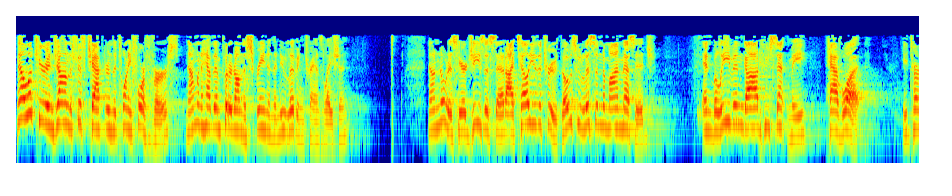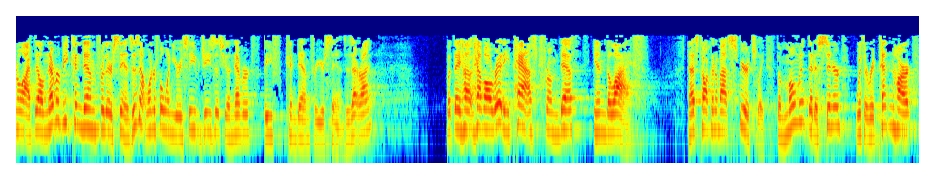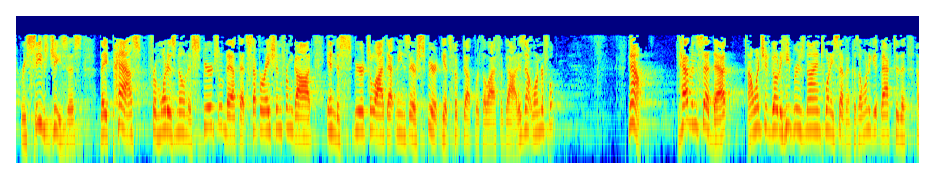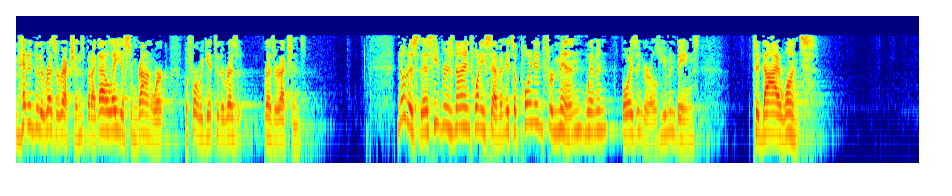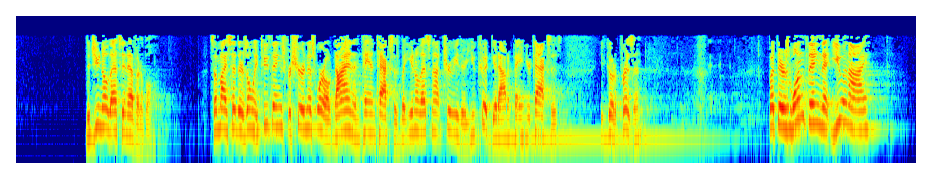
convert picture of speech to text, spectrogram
Now look here in John the fifth chapter in the 24th verse. Now I'm going to have them put it on the screen in the New Living Translation. Now notice here, Jesus said, I tell you the truth. Those who listen to my message and believe in God who sent me have what? Eternal life. They'll never be condemned for their sins. Isn't that wonderful when you receive Jesus? You'll never be condemned for your sins. Is that right? But they have already passed from death into life. That's talking about spiritually. The moment that a sinner with a repentant heart receives Jesus, they pass from what is known as spiritual death, that separation from God, into spiritual life. That means their spirit gets hooked up with the life of God. Isn't that wonderful? Now, having said that, I want you to go to Hebrews 9:27 because I want to get back to the I'm headed to the resurrections, but I got to lay you some groundwork before we get to the res, resurrections. Notice this, Hebrews 9:27, it's appointed for men, women, boys and girls, human beings to die once. Did you know that's inevitable? Somebody said there's only two things for sure in this world, dying and paying taxes. But you know that's not true either. You could get out of paying your taxes. You'd go to prison. But there's one thing that you and I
